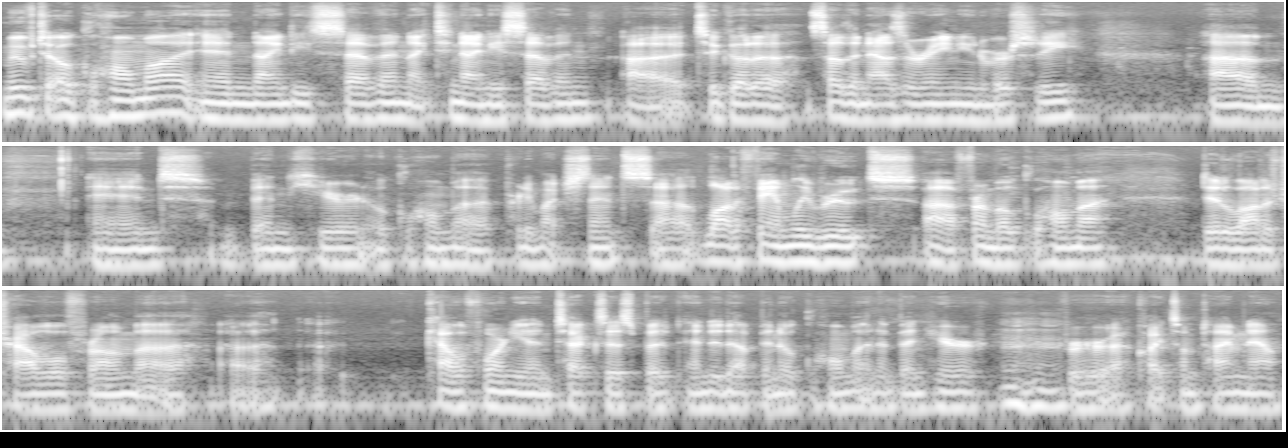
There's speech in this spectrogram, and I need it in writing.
moved to Oklahoma in 97, 1997 uh, to go to Southern Nazarene University. Um, and been here in Oklahoma pretty much since. Uh, a lot of family roots uh, from Oklahoma. Did a lot of travel from California and Texas, but ended up in Oklahoma and have been here mm-hmm. for quite some time now.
